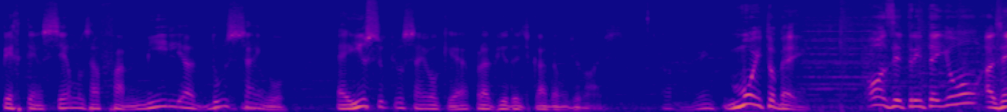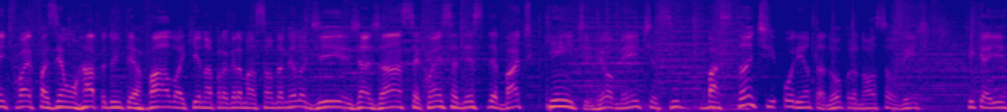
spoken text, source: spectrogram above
Pertencemos à família do Senhor. É isso que o Senhor quer para a vida de cada um de nós. Muito bem. 11:31 a gente vai fazer um rápido intervalo aqui na programação da Melodia. Já já a sequência desse debate quente, realmente assim bastante orientador para o nosso ouvinte. Fique aí,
